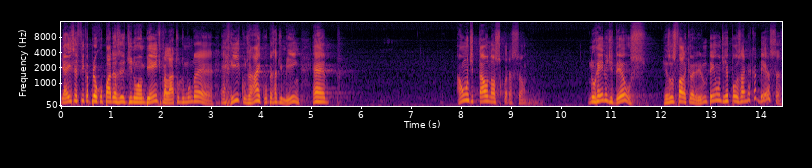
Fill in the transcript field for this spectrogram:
E aí você fica preocupado às vezes de ir num ambiente, para lá todo mundo é, é rico, ai, como pensar de mim? É... Aonde está o nosso coração? No reino de Deus, Jesus fala que, olha, eu não tenho onde repousar minha cabeça.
